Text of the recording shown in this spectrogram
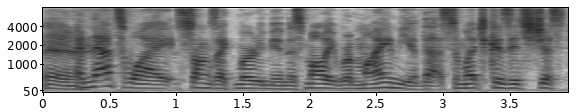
Yeah. and that's why songs like "Murder Me, Miss Molly" remind me of that so much because it's just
